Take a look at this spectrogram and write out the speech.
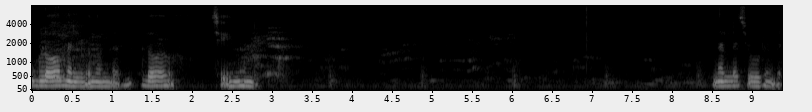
ഗ്ലോ നൽകുന്നുണ്ട് ഗ്ലോ ചെയ്യുന്നുണ്ട്. നല്ല ചൂടുണ്ട്.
